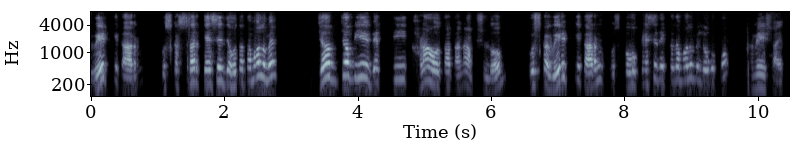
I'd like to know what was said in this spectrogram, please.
वेट के कारण उसका सर कैसे होता था मालूम है? जब जब ये व्यक्ति खड़ा होता था ना अक्षलोम उसका वेट के कारण उसको वो कैसे देखता था मालूम है? लोगों को हमेशा ऐसे।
